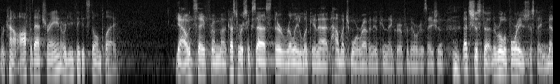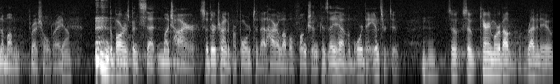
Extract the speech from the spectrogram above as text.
we're kind of off of that train, or do you think it's still in play? Yeah, I would say from uh, customer success, they're really looking at how much more revenue can they grow for the organization. That's just, a- the rule of 40 is just a minimum threshold, right? Yeah. The bar has been set much higher, so they're trying to perform to that higher level of function because they have a board to answer to. Mm-hmm. So, so caring more about revenue,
